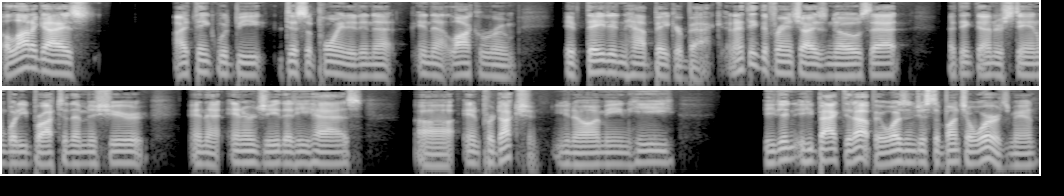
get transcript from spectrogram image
a lot of guys, I think, would be disappointed in that in that locker room if they didn't have Baker back. And I think the franchise knows that. I think they understand what he brought to them this year and that energy that he has uh, in production. You know, I mean, he he didn't he backed it up. It wasn't just a bunch of words, man.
